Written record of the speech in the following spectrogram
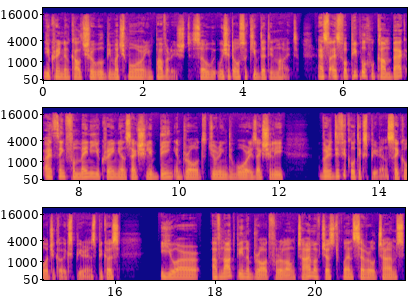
ukrainian culture will be much more impoverished. So we should also keep that in mind as for, as for people who come back i think for many ukrainians actually being abroad during the war is actually a very difficult experience psychological experience because you are I've not been abroad for a long time. I've just went several times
